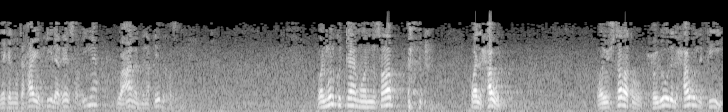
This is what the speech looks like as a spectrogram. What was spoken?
ذلك المتحايل حيلة غير شرعية يعامل بنقيض قصده. والملك التام والنصاب والحول ويشترط حلول الحول في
